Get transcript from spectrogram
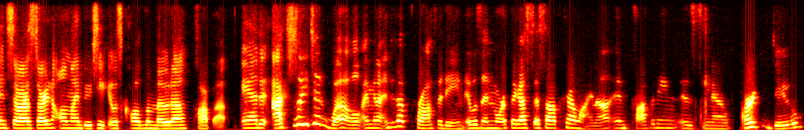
And so I started an online boutique. It was called La Moda Pop Up. And it actually did well. I mean, I ended up profiting. It was in North Augusta, South Carolina. And profiting is, you know, hard to do.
